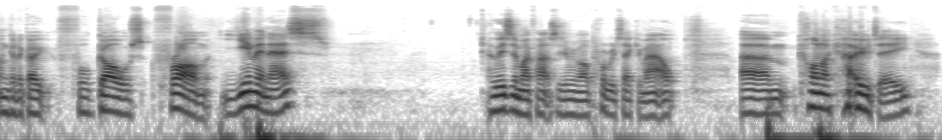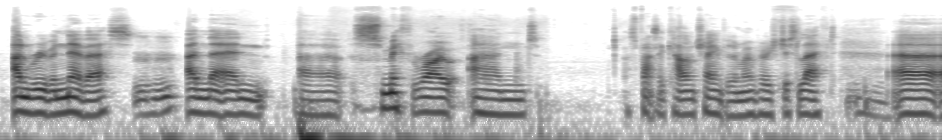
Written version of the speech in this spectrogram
I'm going to go for goals from Jimenez, who is in my fantasy team. I'll probably take him out. Um, Conor Coady and Ruben Neves, Mm-hmm. and then uh, Smith Rowe and I was about to say Callum Chambers. I remember he's just left. Uh,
